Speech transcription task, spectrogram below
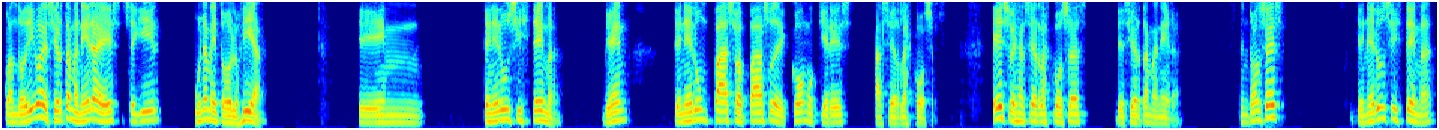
Cuando digo de cierta manera es seguir una metodología, em, tener un sistema, ¿bien? Tener un paso a paso de cómo quieres hacer las cosas. Eso es hacer las cosas de cierta manera. Entonces, tener un sistema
